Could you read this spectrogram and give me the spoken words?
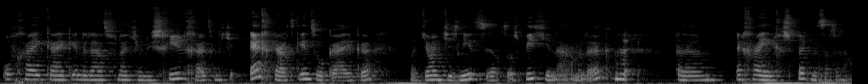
Of ga je kijken inderdaad vanuit jouw nieuwsgierigheid, omdat je echt naar het kind wil kijken. Want Jantje is niet hetzelfde als Pietje namelijk. Nee. Ehm, en ga je in gesprek met wat er nou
